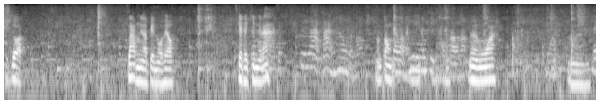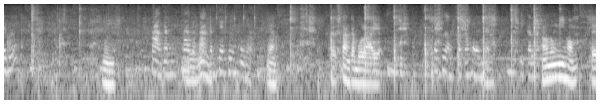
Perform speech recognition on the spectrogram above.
สุดยอดลาบเนื้อเป็นหัวเพลวเฮ็ดให้กินเลยนะคือลาดบ้านเฮาเหรอเนาะมันต้องแต่ว่ามันมีน้ำพริกของเขาเนาะเนื้องัวอืมได้เบิ้งนี่ต่างกันน่าจะต่างกันแค่เครื่องปรุงอะเนี่ยแต่ต่างกันโบราณอะแค่เครื่องเขาจะหอมแบบ มีเอกลักษณ์เขาต้องมีหอมแต่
